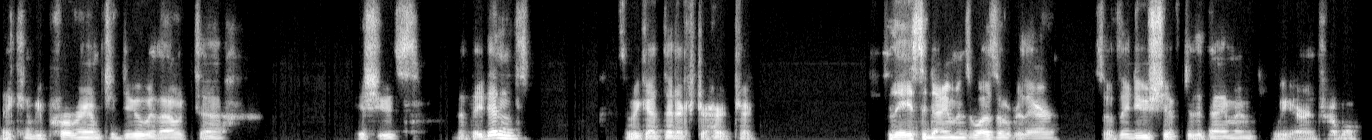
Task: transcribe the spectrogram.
they can be programmed to do without uh, issues that they didn't. So we got that extra heart trick. So the ace of diamonds was over there. So if they do shift to the diamond, we are in trouble.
